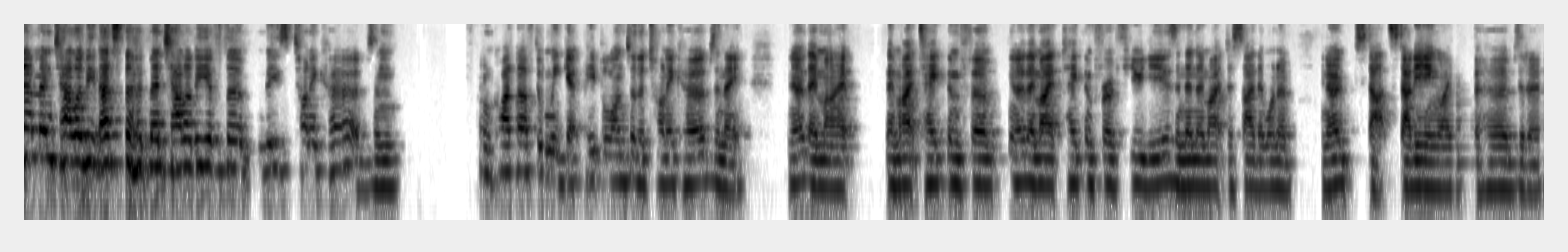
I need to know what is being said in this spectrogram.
that mentality, that's the mentality of the these tonic herbs, and and quite often we get people onto the tonic herbs, and they you know they might they might take them for you know they might take them for a few years and then they might decide they want to you know start studying like the herbs that are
